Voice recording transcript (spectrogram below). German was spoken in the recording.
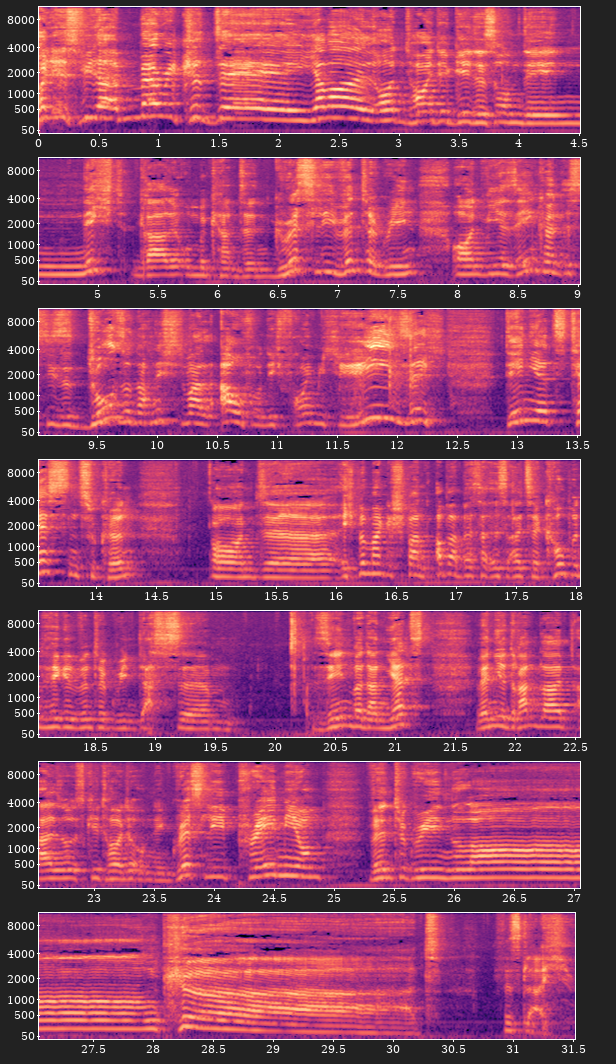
Heute ist wieder American Day, jawohl, und heute geht es um den nicht gerade unbekannten Grizzly Wintergreen. Und wie ihr sehen könnt, ist diese Dose noch nicht mal auf. Und ich freue mich riesig, den jetzt testen zu können. Und äh, ich bin mal gespannt, ob er besser ist als der Copenhagen Wintergreen, das ähm, sehen wir dann jetzt, wenn ihr dran bleibt. Also es geht heute um den Grizzly Premium Wintergreen Long Cut. Bis gleich.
